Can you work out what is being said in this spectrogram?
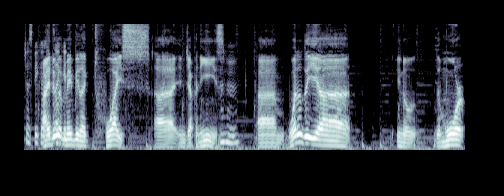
Just because I do like it maybe like twice uh, in Japanese. Mm-hmm. Um, one of the, uh, you know, the more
